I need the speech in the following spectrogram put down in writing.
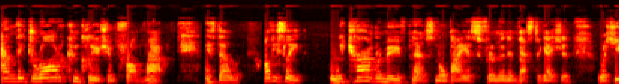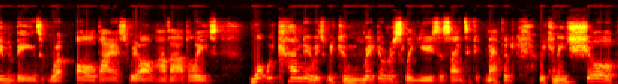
and they draw a conclusion from that. If they're obviously, we can't remove personal bias from an investigation. We're human beings, we're all biased, we all have our beliefs what we can do is we can rigorously use the scientific method. We can ensure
